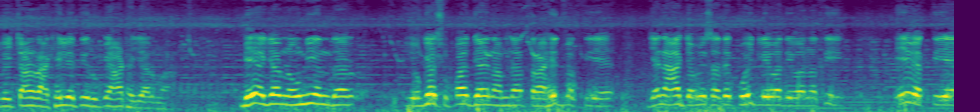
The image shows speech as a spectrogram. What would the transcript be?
વેચાણ રાખેલી હતી રૂપિયા આઠ હજારમાં. બે હજાર નવની અંદર યોગેશ ઉપાધ્યાય નામના ત્રાહિત વ્યક્તિએ, જેને આ જમીન સાથે કોઈ જ લેવા દેવા નથી, એ વ્યક્તિએ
